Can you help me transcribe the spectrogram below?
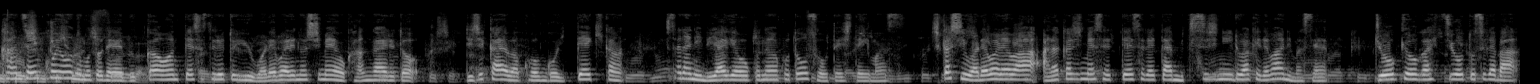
完全雇用の下で物価を安定させるという我々の使命を考えると、理事会は今後一定期間、さらに利上げを行うことを想定しています。しかし我々はあらかじめ設定された道筋にいるわけではありません。状況が必要とすれば、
